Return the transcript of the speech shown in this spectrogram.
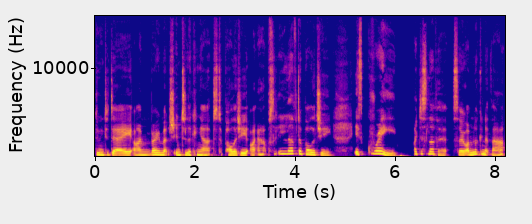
doing today, I'm very much into looking at topology. I absolutely love topology. It's great. I just love it. So I'm looking at that.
